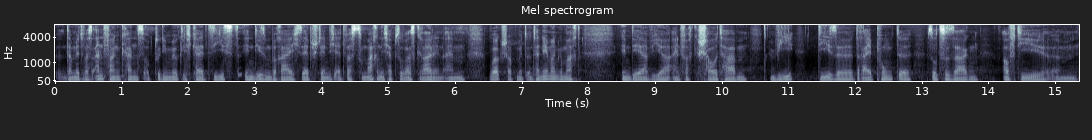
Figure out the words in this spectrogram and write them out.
damit was anfangen kannst, ob du die Möglichkeit siehst, in diesem Bereich selbstständig etwas zu machen. Ich habe sowas gerade in einem Workshop mit Unternehmern gemacht, in der wir einfach geschaut haben, wie diese drei Punkte sozusagen auf die, ähm,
